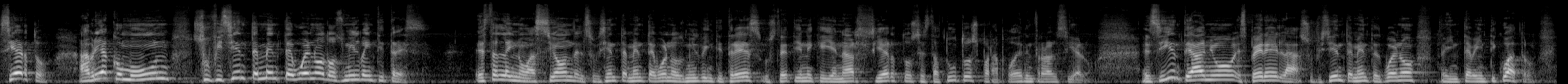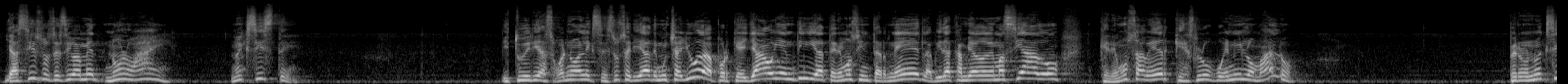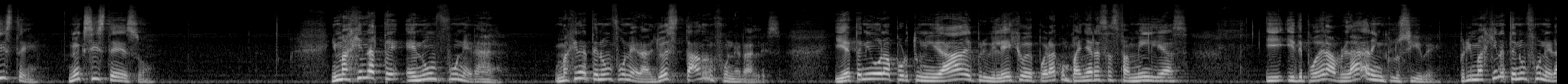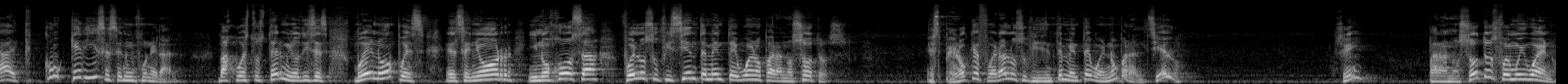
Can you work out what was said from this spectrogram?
¿Cierto? Habría como un suficientemente bueno 2023. Esta es la innovación del suficientemente bueno 2023. Usted tiene que llenar ciertos estatutos para poder entrar al cielo. El siguiente año espere la suficientemente bueno 2024. Y así sucesivamente. No lo hay. No existe. Y tú dirías, bueno Alex, eso sería de mucha ayuda porque ya hoy en día tenemos internet, la vida ha cambiado demasiado, queremos saber qué es lo bueno y lo malo. Pero no existe, no existe eso. Imagínate en un funeral, imagínate en un funeral, yo he estado en funerales y he tenido la oportunidad, el privilegio de poder acompañar a esas familias y, de poder hablar inclusive. Pero imagínate en un funeral, ¿qué dices en un funeral? Bajo estos términos dices, bueno, pues el Señor Hinojosa fue lo suficientemente bueno para nosotros. Espero que fuera lo suficientemente bueno para el cielo. ¿Sí? Para nosotros fue muy bueno,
